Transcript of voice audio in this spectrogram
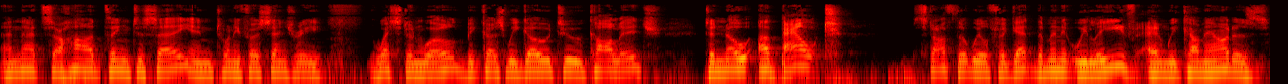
And that's a hard thing to say in 21st century Western world because we go to college to know about stuff that we'll forget the minute we leave and we come out as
